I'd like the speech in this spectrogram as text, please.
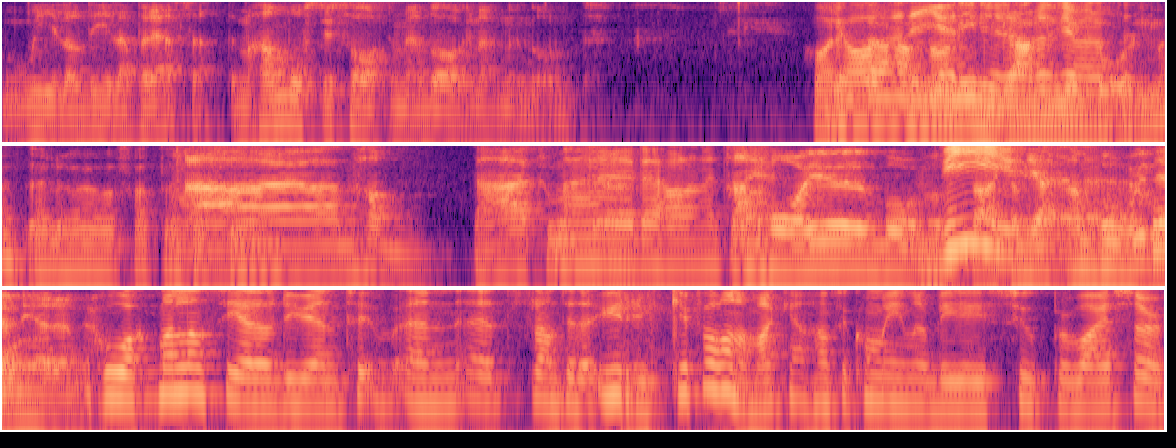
wheela och deala på det sättet. Men han måste ju sakna de här dagarna enormt. Har Ja, inte men han någon inblandning i jag. Bournemouth? Eller jag fattat det fel? Nej, han hade... Nej, jag tror inte Nej, det har han inte. Han har ju Bournemouth starkt om hjärtat. Han bor ju där nere. Håkman lanserade ju en, en, ett framtida yrke för honom. Han, kan, han ska komma in och bli supervisor.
